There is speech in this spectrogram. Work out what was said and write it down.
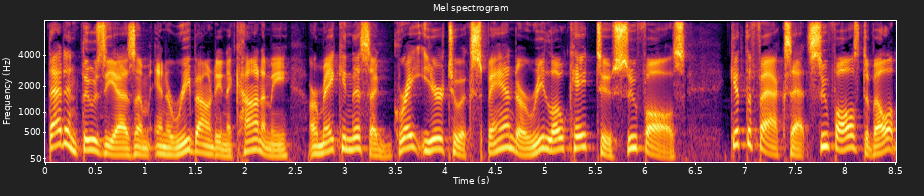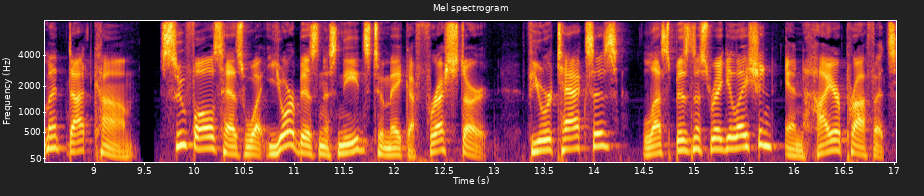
That enthusiasm and a rebounding economy are making this a great year to expand or relocate to Sioux Falls. Get the facts at SiouxFallsDevelopment.com. Sioux Falls has what your business needs to make a fresh start fewer taxes, less business regulation, and higher profits,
